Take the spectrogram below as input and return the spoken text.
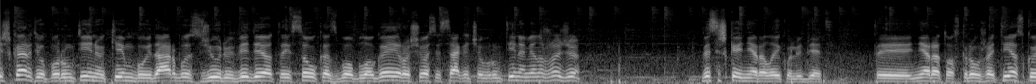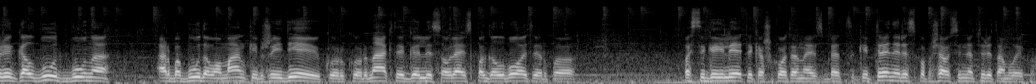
iškart jau po rungtynių kimbu į darbus, žiūriu video, tai sau, kas buvo blogai, ruošiuosi sekančiam rungtynėm, vienu žodžiu, visiškai nėra laiko liūdėti. Tai nėra tos kraužaties, kuri galbūt būna arba būdavo man kaip žaidėjui, kur, kur naktį gali sauliais pagalvoti ir pa, pasigailėti kažko tenais, bet kaip treneris paprasčiausiai neturi tam laiko.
